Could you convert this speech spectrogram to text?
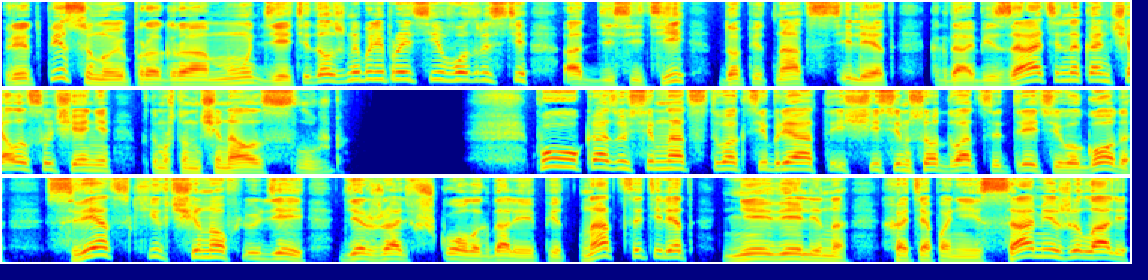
Предписанную программу дети должны были пройти в возрасте от 10 до 15 лет, когда обязательно кончалось учение, потому что начиналась служба. По указу 17 октября 1723 года светских чинов людей держать в школах далее 15 лет не велено, хотя по ней сами желали,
